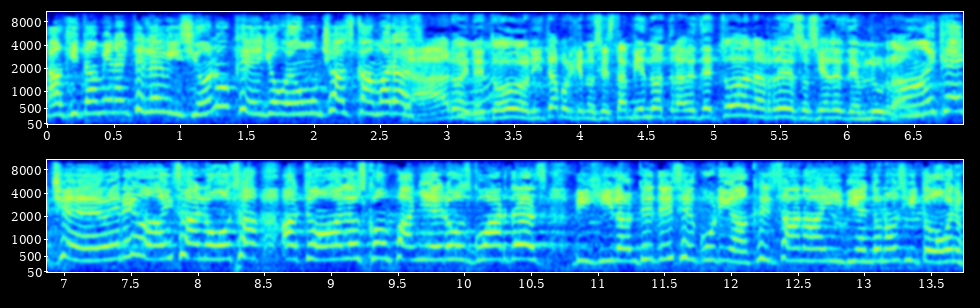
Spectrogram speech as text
Aquí también hay televisión o que yo veo muchas cámaras. Claro, hay de todo, Dorita, porque nos están viendo a través de todas las redes sociales de Blue Radio. Ay, qué chévere. Ay, saludos a, a todos los compañeros, guardas, vigilantes de seguridad que están ahí viéndonos y todo. Bueno,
